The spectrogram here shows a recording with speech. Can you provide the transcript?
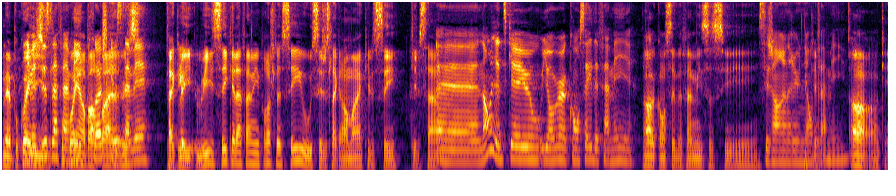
Mais pourquoi il y avait il, juste la pourquoi famille il en parle proche pas qui le savait. Fait que là, lui, il sait que la famille proche le sait ou c'est juste la grand-mère qui le sait, qui le savent? Euh, non, il a dit qu'ils ont eu un conseil de famille. Ah, conseil de famille, ça c'est... C'est genre une réunion de famille. Ah, ok.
